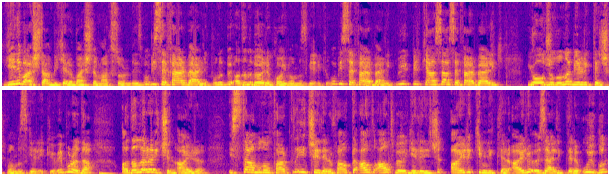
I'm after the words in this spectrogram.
yeni baştan bir kere başlamak zorundayız. Bu bir seferberlik. Bunu bir adını böyle koymamız gerekiyor. Bu bir seferberlik. Büyük bir kentsel seferberlik yolculuğuna birlikte çıkmamız gerekiyor. Ve burada adalara için ayrı, İstanbul'un farklı ilçeleri, farklı alt, alt bölgeleri için ayrı kimlikler, ayrı özelliklere uygun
